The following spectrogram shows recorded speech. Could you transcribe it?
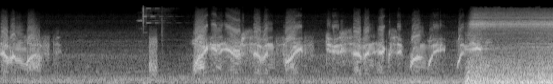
7 left. Wagon Air 75 27 exit runway when able.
